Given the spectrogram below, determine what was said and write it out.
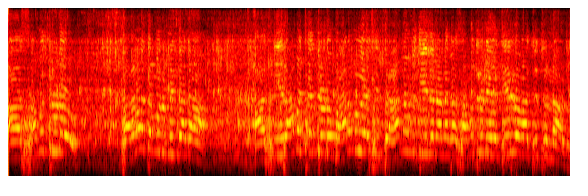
ఆ సముద్రుడు పర్వతములు మిందగా ఆ శ్రీరామచంద్రుడు బాణము వేసి ప్రాణము తీదనగా సముద్రుడు తీరుగా వచ్చుచున్నాడు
